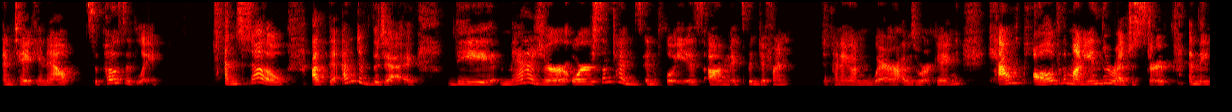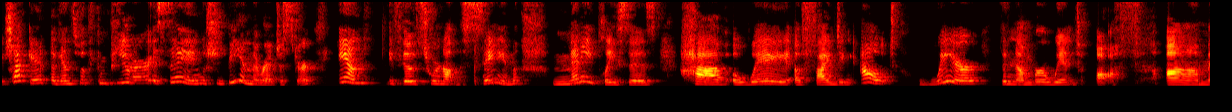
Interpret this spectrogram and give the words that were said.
and taken out supposedly. And so at the end of the day, the manager or sometimes employees, um, it's been different depending on where I was working, count all of the money in the register and they check it against what the computer is saying should be in the register. And if those two are not the same, many places have a way of finding out where the number went off um,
